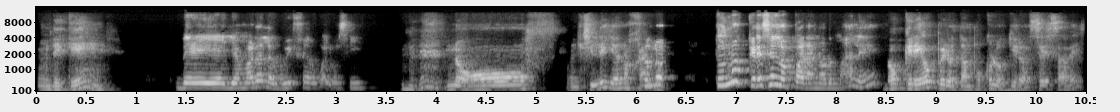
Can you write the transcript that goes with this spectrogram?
¿De qué? De llamar a la Ouija o algo así. No, el chile ya no jalo. Tú no, crees en lo paranormal, ¿eh? No creo, pero tampoco lo quiero hacer, ¿sabes?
